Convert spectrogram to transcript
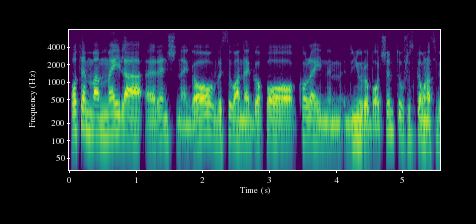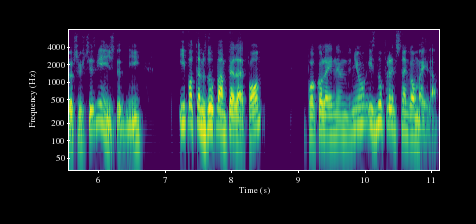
potem mam maila ręcznego wysyłanego po kolejnym dniu roboczym. Tu wszystko można sobie oczywiście zmienić te dni. I potem znów mam telefon po kolejnym dniu i znów ręcznego maila.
